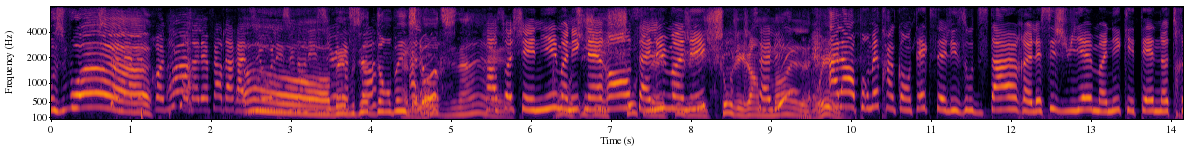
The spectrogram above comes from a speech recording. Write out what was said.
On se voit! promis qu'on allait faire de la radio, les yeux dans les yeux, ben vous êtes donc bien extraordinaire. François Chénier, Oh, Monique Néron, salut coup, J'ai Monique. chaud, j'ai jambes Salut. molles. Ben oui. Alors, pour mettre en contexte les auditeurs, euh, le 6 juillet, Monique était notre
